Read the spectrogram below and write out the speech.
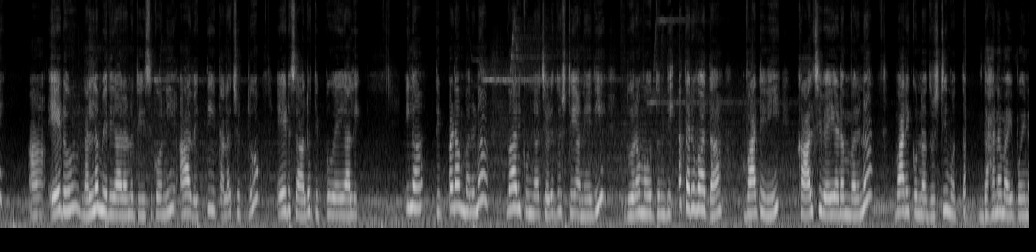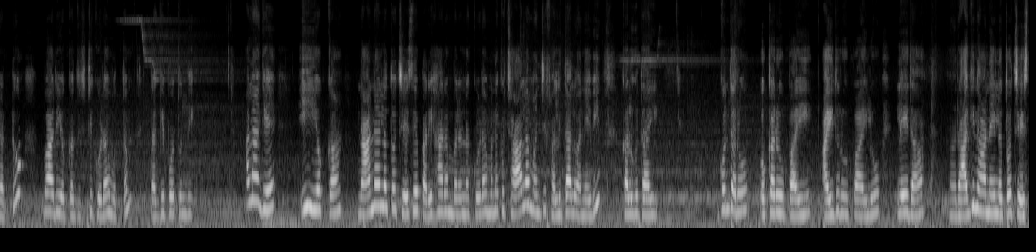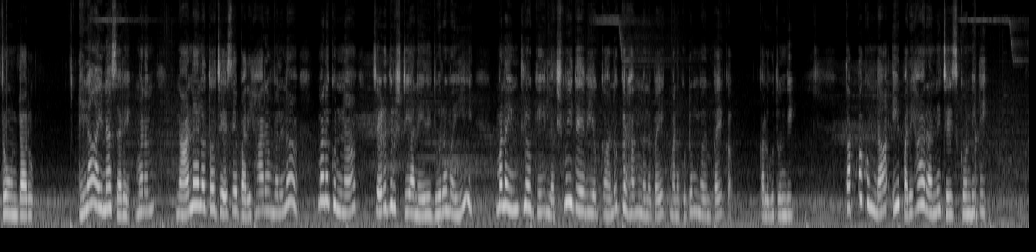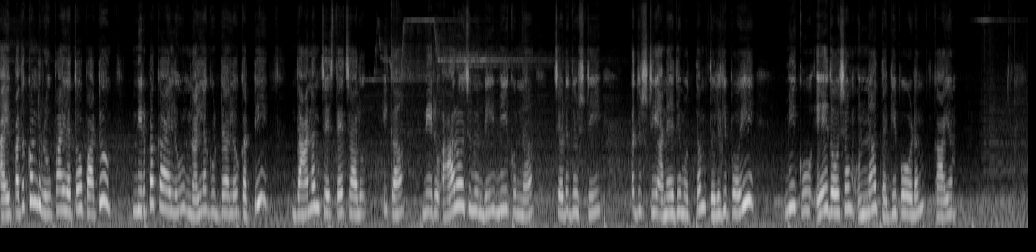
ఏడు నల్ల మిరియాలను తీసుకొని ఆ వ్యక్తి తల చుట్టూ ఏడు సార్లు తిప్పివేయాలి ఇలా తిప్పడం వలన వారికి ఉన్న చెడు దృష్టి అనేది దూరం అవుతుంది ఆ తర్వాత వాటిని కాల్చివేయడం వలన వారికి ఉన్న దృష్టి మొత్తం దహనం అయిపోయినట్టు వారి యొక్క దృష్టి కూడా మొత్తం తగ్గిపోతుంది. అలాగే ఈ యొక్క నాణాలతో చేసే పరిహారం వలన కూడా మనకు చాలా మంచి ఫలితాలు అనేవి కలుగుతాయి. కొందరు ఒక రూపాయి ఐదు రూపాయలు లేదా రాగి నాణేలతో చేస్తూ ఉంటారు. ఎలా అయినా సరే మనం నాణేలతో చేసే పరిహారం వలన మనకున్న చెడు దృష్టి అనేది దూరం అయ్యి మన ఇంట్లోకి లక్ష్మీదేవి యొక్క అనుగ్రహం మనపై మన కుటుంబంపై క- కలుగుతుంది. తప్పకుండా ఈ పరిహారాన్ని చేసుకోండి. అవి పదకొండు రూపాయలతో పాటు మిరపకాయలు నల్లగుడ్డలో కట్టి దానం చేస్తే చాలు. ఇక మీరు ఆ రోజు నుండి మీకున్న చెడు దృష్టి దృష్టి అనేది మొత్తం తొలగిపోయి మీకు ఏ దోషం ఉన్నా తగ్గిపోవడం ఖాయం.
